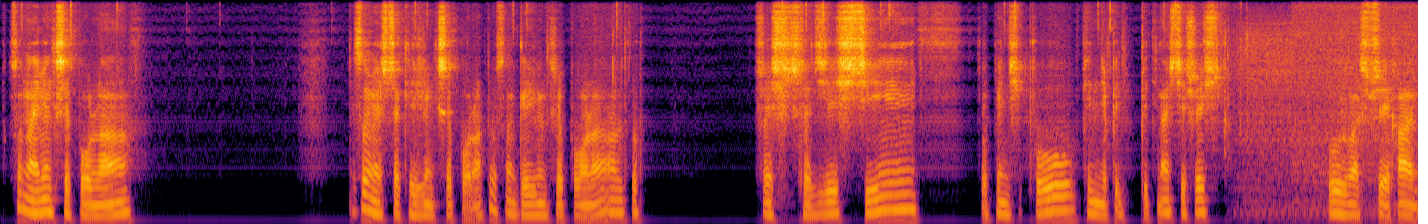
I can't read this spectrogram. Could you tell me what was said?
Tu są największe pola. Są jeszcze jakieś większe pola. Tu są jakieś większe pola, ale to 6,40 to 5,5, pi- nie, pi- 15, 6. Kurwa, już przyjechałem.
